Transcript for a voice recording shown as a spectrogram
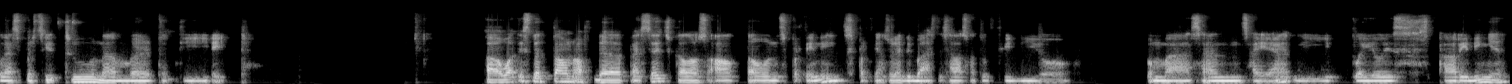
let's proceed to number 28. Uh, what is the tone of the passage? Kalau soal tone seperti ini, seperti yang sudah dibahas di salah satu video pembahasan saya di playlist uh, readingnya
